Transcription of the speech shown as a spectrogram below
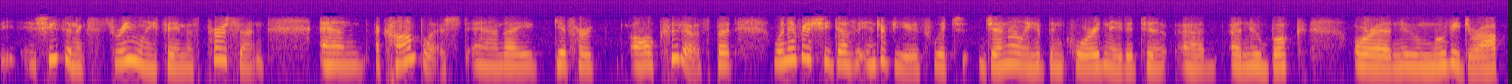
she's an extremely famous person and accomplished, and I give her all kudos. But whenever she does interviews, which generally have been coordinated to uh, a new book or a new movie drop,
